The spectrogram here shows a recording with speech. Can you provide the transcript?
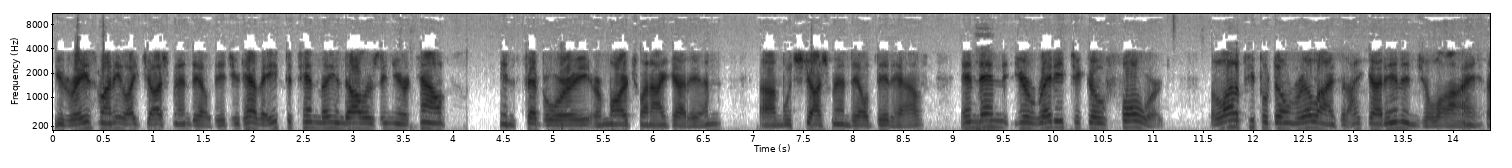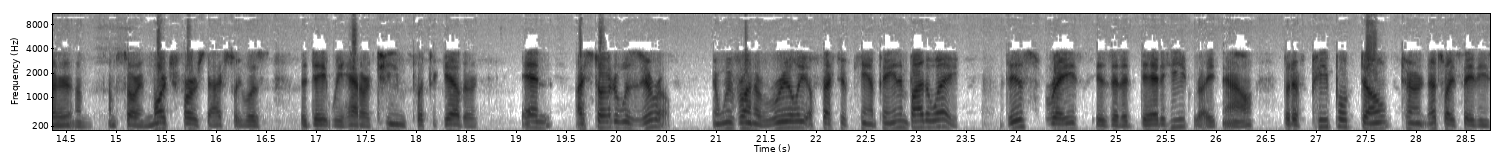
You'd raise money like Josh Mandel did. You'd have eight to ten million dollars in your account in February or March when I got in, um, which Josh Mandel did have, and then you're ready to go forward. But a lot of people don't realize that I got in in July, or um, I'm sorry, March 1st actually was the date we had our team put together. And I started with zero. And we've run a really effective campaign. And by the way, this race is at a dead heat right now. But if people don't turn, that's why I say these,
